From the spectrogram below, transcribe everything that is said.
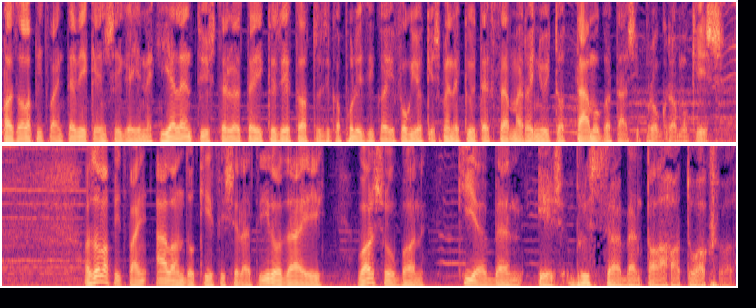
Az alapítvány tevékenységeinek jelentős területei közé tartozik a politikai foglyok és menekültek számára nyújtott támogatási programok is. Az alapítvány állandó képviseleti irodái Varsóban, Kievben és Brüsszelben találhatóak föl.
